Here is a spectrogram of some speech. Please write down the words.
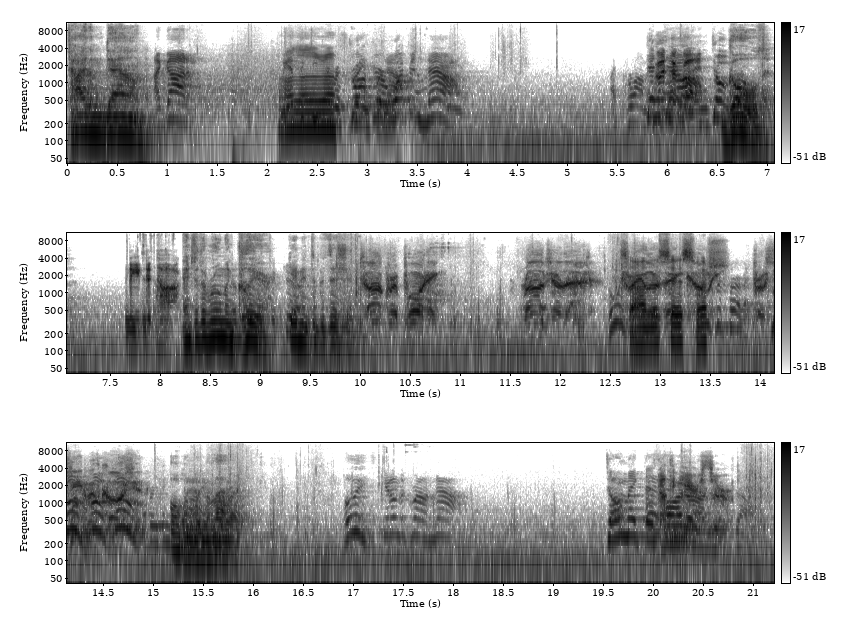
Tie them down. I got it. Al al al. Drop your weapon now. Get Good down. to go. Gold, Need to talk. enter the room and clear. Get into position. Talk reporting. Roger that. Sağda Trailers ses var. incoming. Proceed with caution. Open to the left. Police, get on the ground now. Don't make this Nothing harder here, on sir. yourself.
